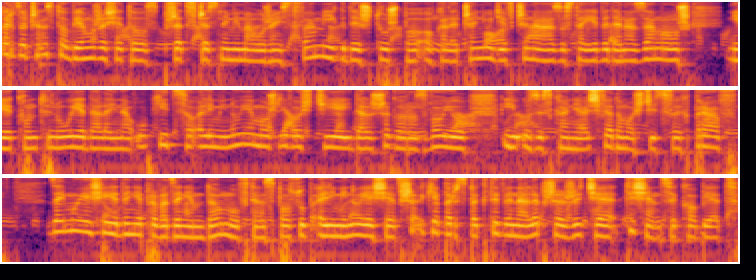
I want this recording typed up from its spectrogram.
Bardzo często wiąże się to z przedwczesnymi małżeństwami, gdyż tuż po okaleczeniu dziewczyna zostaje wydana za mąż, nie kontynuuje dalej nauki, co eliminuje możliwość jej dalszego rozwoju i uzyskania świadomości swych praw. Zajmuje się jedynie prowadzeniem domu, w ten sposób eliminuje się wszelkie perspektywy na lepsze życie tysięcy kobiet.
